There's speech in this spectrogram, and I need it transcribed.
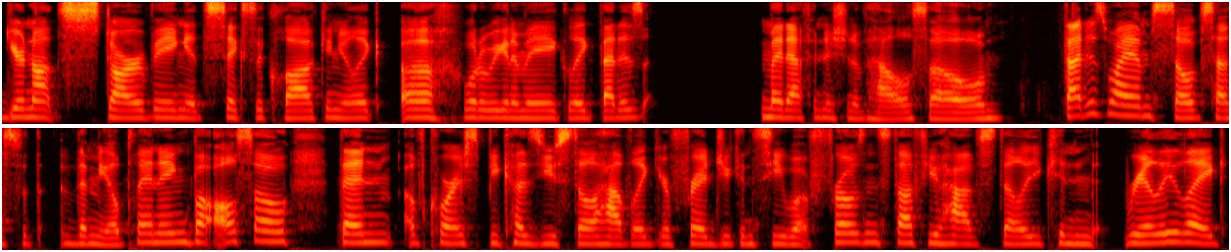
you're not starving at six o'clock and you're like, ugh, what are we gonna make? Like that is my definition of hell. So that is why I'm so obsessed with the meal planning. But also, then of course, because you still have like your fridge, you can see what frozen stuff you have still. You can really like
